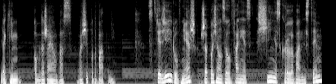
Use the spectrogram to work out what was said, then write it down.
jakim obdarzają Was Wasi podwładni. Stwierdzili również, że poziom zaufania jest silnie skorelowany z tym,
